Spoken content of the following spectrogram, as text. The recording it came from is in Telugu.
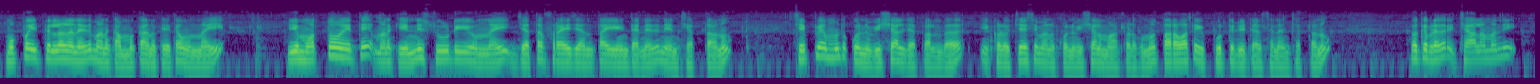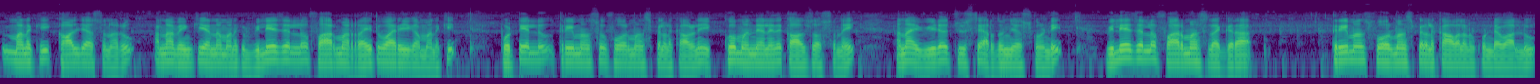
ముప్పై పిల్లలు అనేది మనకు అమ్మకానికి అయితే ఉన్నాయి. ఈ మొత్తం అయితే మనకి ఎన్ని సూటి ఉన్నాయి జత ప్రైజ్ ఎంత ఏంటి అనేది నేను చెప్తాను. చెప్పే ముందు కొన్ని విషయాలు చెప్పాలి బ్రదర్. ఇక్కడ వచ్చేసి మనం కొన్ని విషయాలు మాట్లాడుకున్నాం తర్వాత ఈ పూర్తి డీటెయిల్స్ నేను చెప్తాను. ఓకే బ్రదర్ చాలామంది మనకి కాల్ చేస్తున్నారు. అన్న వెంకీ అన్న మనకి విలేజ్ల్లో ఫార్మర్ రైతు వారీగా మనకి పొట్టేళ్ళు త్రీ మంత్స్ ఫోర్ మంత్స్ పిల్లలు కావాలని ఎక్కువ మంది అనేది కాల్స్ వస్తున్నాయి. అన్న ఈ వీడియో చూస్తే అర్థం చేసుకోండి. విలేజ్ల్లో ఫార్మర్స్ దగ్గర త్రీ మంత్స్ ఫోర్ మంత్స్ పిల్లలు కావాలనుకునే వాళ్ళు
